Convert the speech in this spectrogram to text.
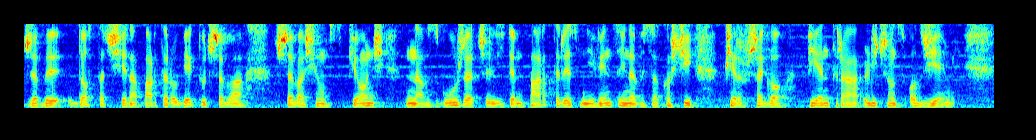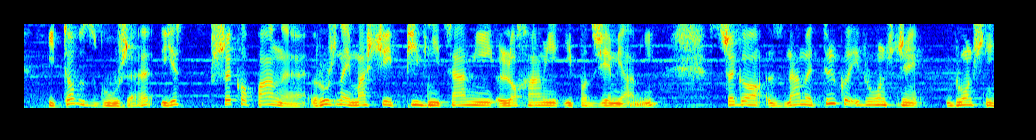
żeby dostać się na parter obiektu, trzeba, trzeba się wspiąć na wzgórze, czyli ten parter jest mniej więcej na wysokości pierwszego piętra, licząc od ziemi. I to wzgórze jest przekopane różnej maści piwnicami, lochami i podziemiami, z czego znamy tylko i wyłącznie, wyłącznie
